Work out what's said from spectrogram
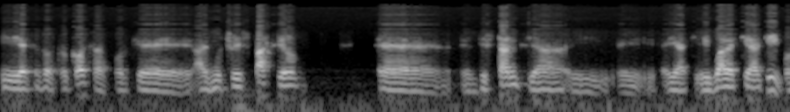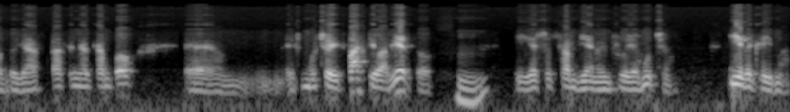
y esa es otra cosa, porque hay mucho espacio, eh, en distancia, y, y- y aquí- igual que aquí, cuando ya estás en el campo, eh, es mucho espacio abierto, y eso también influye mucho. Y el clima,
